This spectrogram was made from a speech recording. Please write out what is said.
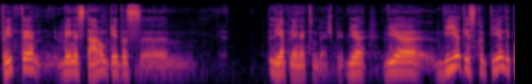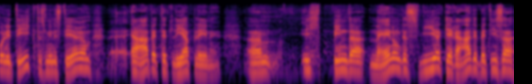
Dritte, wenn es darum geht, was Lehrpläne zum Beispiel. Wir, wir, wir diskutieren, die Politik, das Ministerium äh, erarbeitet Lehrpläne. Ähm, ich bin der Meinung, dass wir gerade bei dieser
